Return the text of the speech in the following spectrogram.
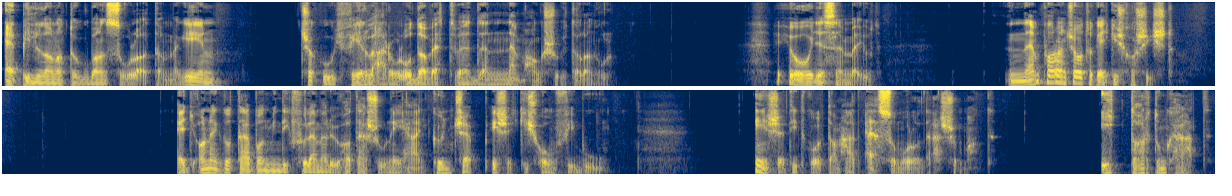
E pillanatokban szólaltam meg én, csak úgy félváról odavetve, de nem hangsúlytalanul. Jó, hogy eszembe jut. Nem parancsoltok egy kis hasist? Egy anekdotában mindig fölemelő hatású néhány könycsepp és egy kis honfibú. Én se titkoltam hát elszomorodásomat. Itt tartunk hát?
